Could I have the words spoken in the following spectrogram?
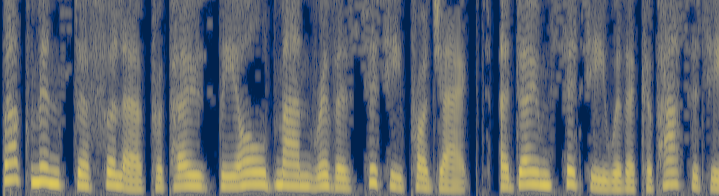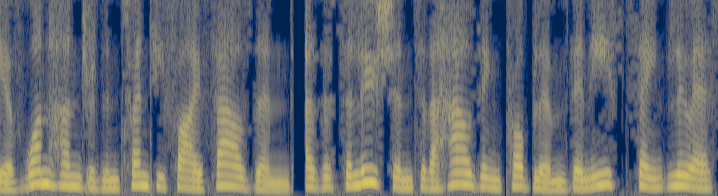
Buckminster Fuller proposed the Old Man Rivers City project, a domed city with a capacity of 125,000, as a solution to the housing problems in East St. Louis,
